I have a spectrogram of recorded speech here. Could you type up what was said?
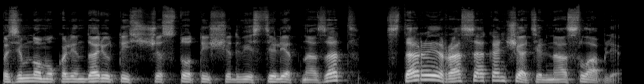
по земному календарю 1100-1200 лет назад старые расы окончательно ослабли.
